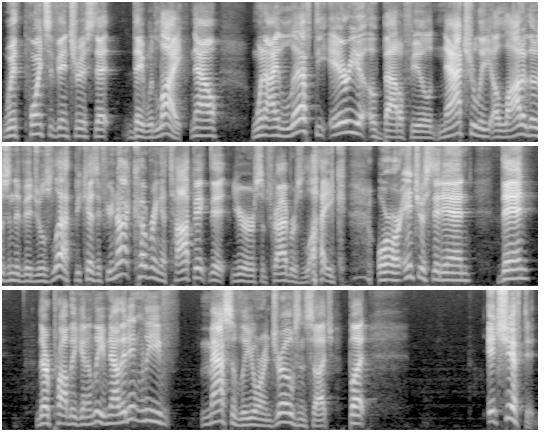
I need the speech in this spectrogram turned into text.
with points of interest that they would like. Now, when I left the area of Battlefield, naturally a lot of those individuals left because if you're not covering a topic that your subscribers like or are interested in, then they're probably going to leave. Now, they didn't leave massively or in droves and such, but it shifted.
